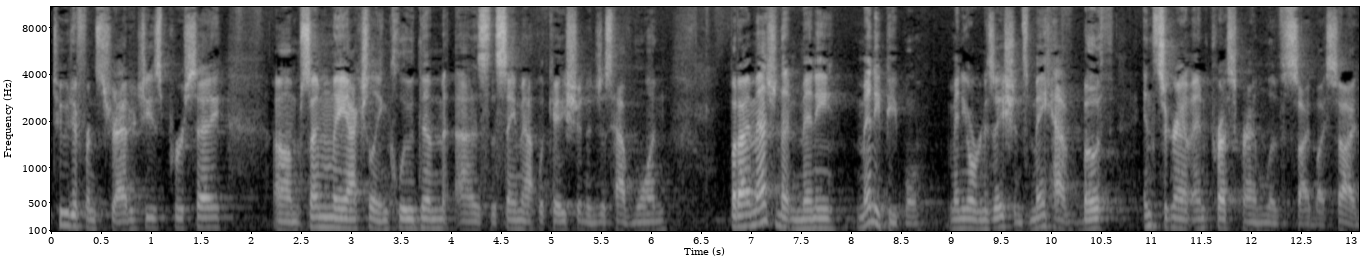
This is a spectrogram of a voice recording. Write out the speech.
two different strategies per se. Um, some may actually include them as the same application and just have one. But I imagine that many many people, many organizations may have both Instagram and Pressgram live side by side.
